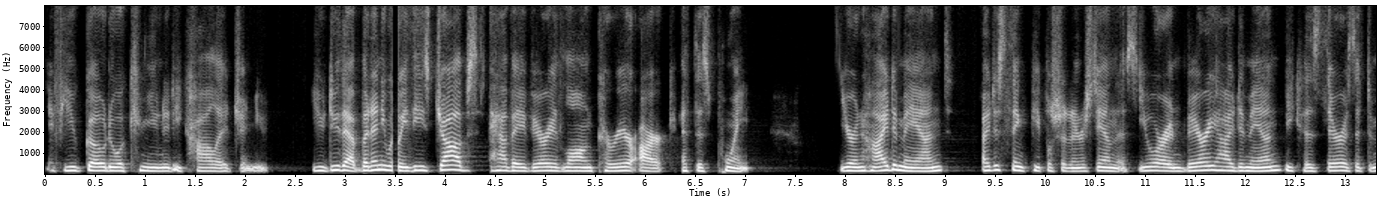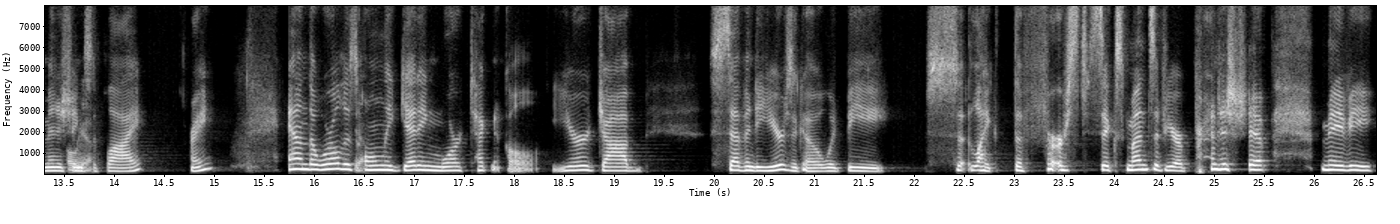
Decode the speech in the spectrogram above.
if you go to a community college and you you do that. But anyway, these jobs have a very long career arc at this point. You're in high demand. I just think people should understand this. You are in very high demand because there is a diminishing oh, yeah. supply, right? And the world is only getting more technical. Your job 70 years ago would be so, like the first six months of your apprenticeship, maybe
